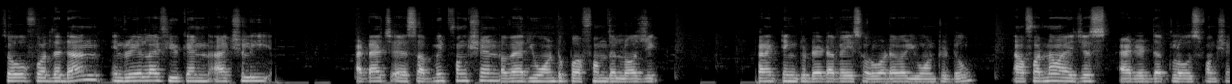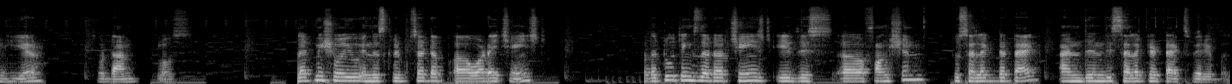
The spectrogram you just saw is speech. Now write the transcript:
so for the done in real life, you can actually attach a submit function where you want to perform the logic connecting to database or whatever you want to do. Now for now, I just added the close function here. So done, close. Let me show you in the script setup uh, what I changed. The two things that are changed is this uh, function to select the tag and then the selected tags variable.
